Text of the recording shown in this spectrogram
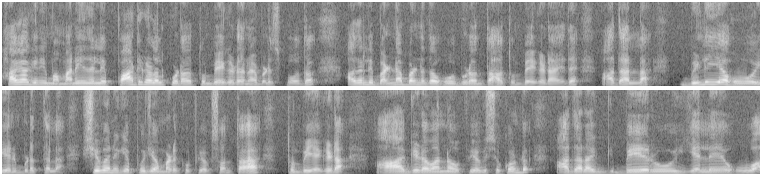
ಹಾಗಾಗಿ ನಿಮ್ಮ ಮನೆಯಲ್ಲಿ ಪಾಟ್ಗಳಲ್ಲಿ ಕೂಡ ತುಂಬೆ ಗಿಡನ ಬೆಳೆಸ್ಬೋದು. ಅದರಲ್ಲಿ ಬಣ್ಣ ಬಣ್ಣದ ಹೂವು ಬಿಡುವಂತಹ ತುಂಬೆ ಗಿಡ ಇದೆ. ಅದಲ್ಲ, ಬಿಳಿಯ ಹೂವು ಏನು ಬಿಡುತ್ತಲ್ಲ, ಶಿವನಿಗೆ ಪೂಜೆ ಮಾಡೋಕ್ಕೆ ಉಪಯೋಗಿಸುವಂತಹ ತುಂಬೆಯ ಗಿಡ. ಆ ಗಿಡವನ್ನು ಉಪಯೋಗಿಸಿಕೊಂಡು ಅದರ ಬೇರು, ಎಲೆ, ಹೂವು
